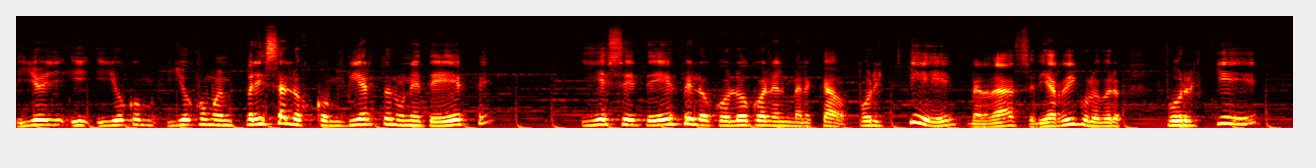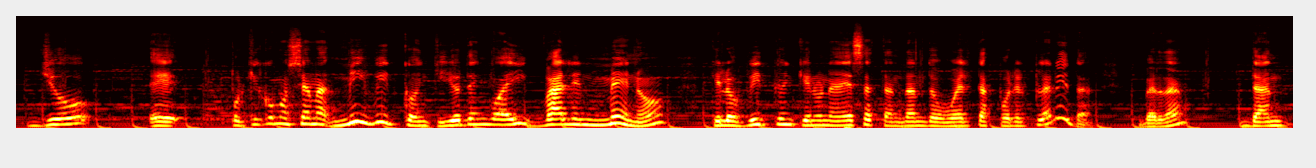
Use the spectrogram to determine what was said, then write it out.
Y yo, y, yo, como, yo como empresa los convierto en un ETF y ese ETF lo coloco en el mercado. ¿Por qué? ¿Verdad? Sería ridículo, pero ¿por qué yo... Eh, ¿Por qué, cómo se llama? Mis bitcoins que yo tengo ahí valen menos que los bitcoins que en una de esas están dando vueltas por el planeta, ¿verdad? Dan,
